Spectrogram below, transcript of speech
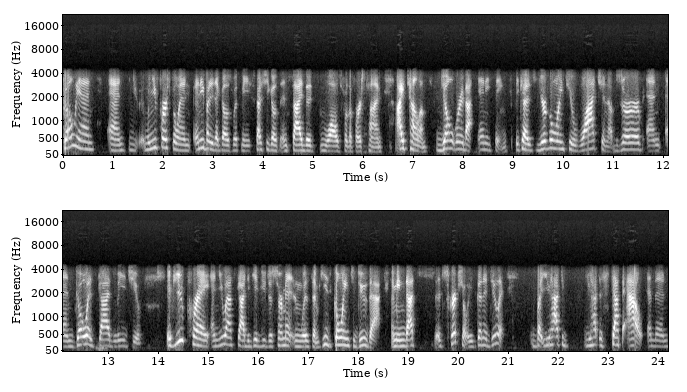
go in and you, when you first go in, anybody that goes with me, especially goes inside the walls for the first time, I tell them, don't worry about anything because you're going to watch and observe and and go as God leads you. If you pray and you ask God to give you discernment and wisdom, He's going to do that. I mean, that's it's scriptural. He's going to do it but you have to you have to step out and then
